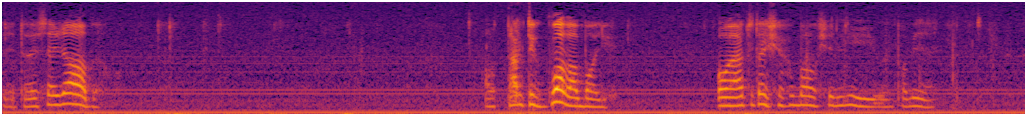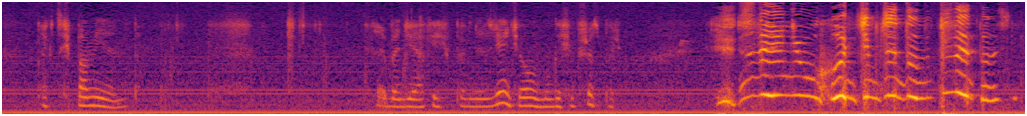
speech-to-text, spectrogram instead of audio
Ty to jesteś dobry. O, tamtych głowa boli. O, ja tutaj się chyba osiedliłem, pamiętam. Tak coś pamiętam. Tutaj będzie jakieś pewnie zdjęcie. O, mogę się przespać. Zdyniu, chodźcie przytul, przytul się.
